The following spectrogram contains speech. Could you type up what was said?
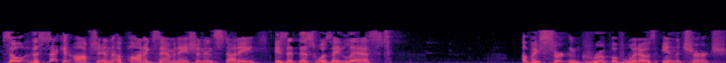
So the second option, upon examination and study, is that this was a list of a certain group of widows in the church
